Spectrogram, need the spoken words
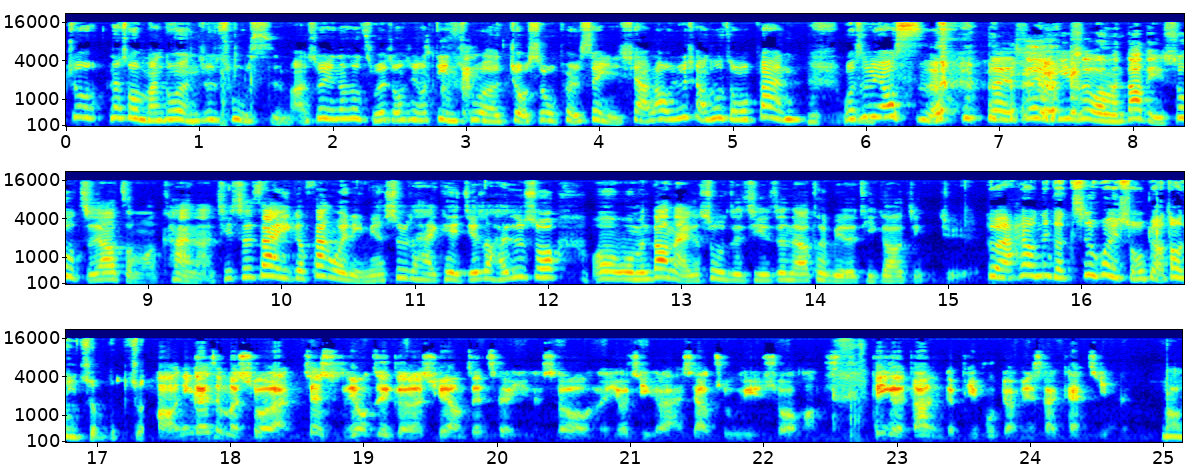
就那时候蛮多人就是猝死嘛，所以那时候指挥中心又定出了九十五 percent 以下，然后我就想说怎么办？我是不是要死了？对，所以其实我们到底数值要怎么看啊？其实在一个范围里面，是不是还可以接受？还是说，呃，我们到哪个数值，其实真的要特别的提高警觉？对啊，还有那个智慧手表到底准不准？哦，应该这么说了，在使用这个血氧侦测仪的时候呢，有几个还是要注意说哈。第一个，当然你的皮肤表面是干净的，哦，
